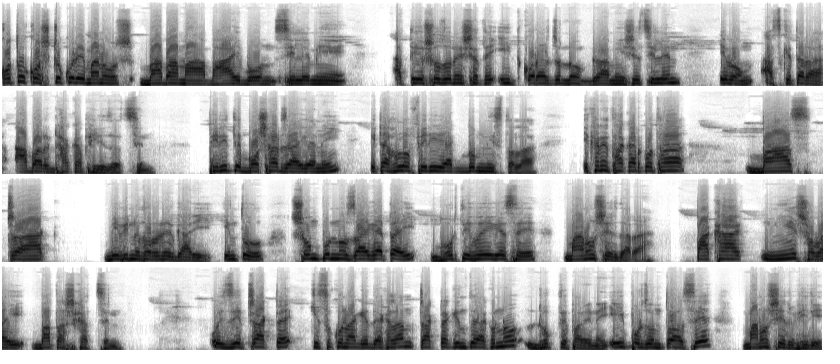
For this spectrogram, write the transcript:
কত কষ্ট করে মানুষ বাবা, মা, ভাই, বোন, ছেলে, মেয়ে, আত্মীয় স্বজনের সাথে ঈদ করার জন্য গ্রামে এসেছিলেন এবং আজকে তারা আবার ঢাকা ফিরে যাচ্ছেন। ফেরিতে বসার জায়গা নেই, এটা হলো ফেরির একদম নিচতলা। এখানে থাকার কথা বাস ট্রাক, বিভিন্ন ধরনের গাড়ি। কিন্তু সম্পূর্ণ জায়গাটাই ভর্তি হয়ে গেছে মানুষের দ্বারা। পাখা নিয়ে সবাই বাতাস খাচ্ছেন। ওই যে ট্রাকটা কিছুক্ষণ আগে দেখালাম, ট্রাকটা কিন্তু এখনও ঢুকতে পারে নাই। এই পর্যন্ত আছে মানুষের ভিড়ে।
